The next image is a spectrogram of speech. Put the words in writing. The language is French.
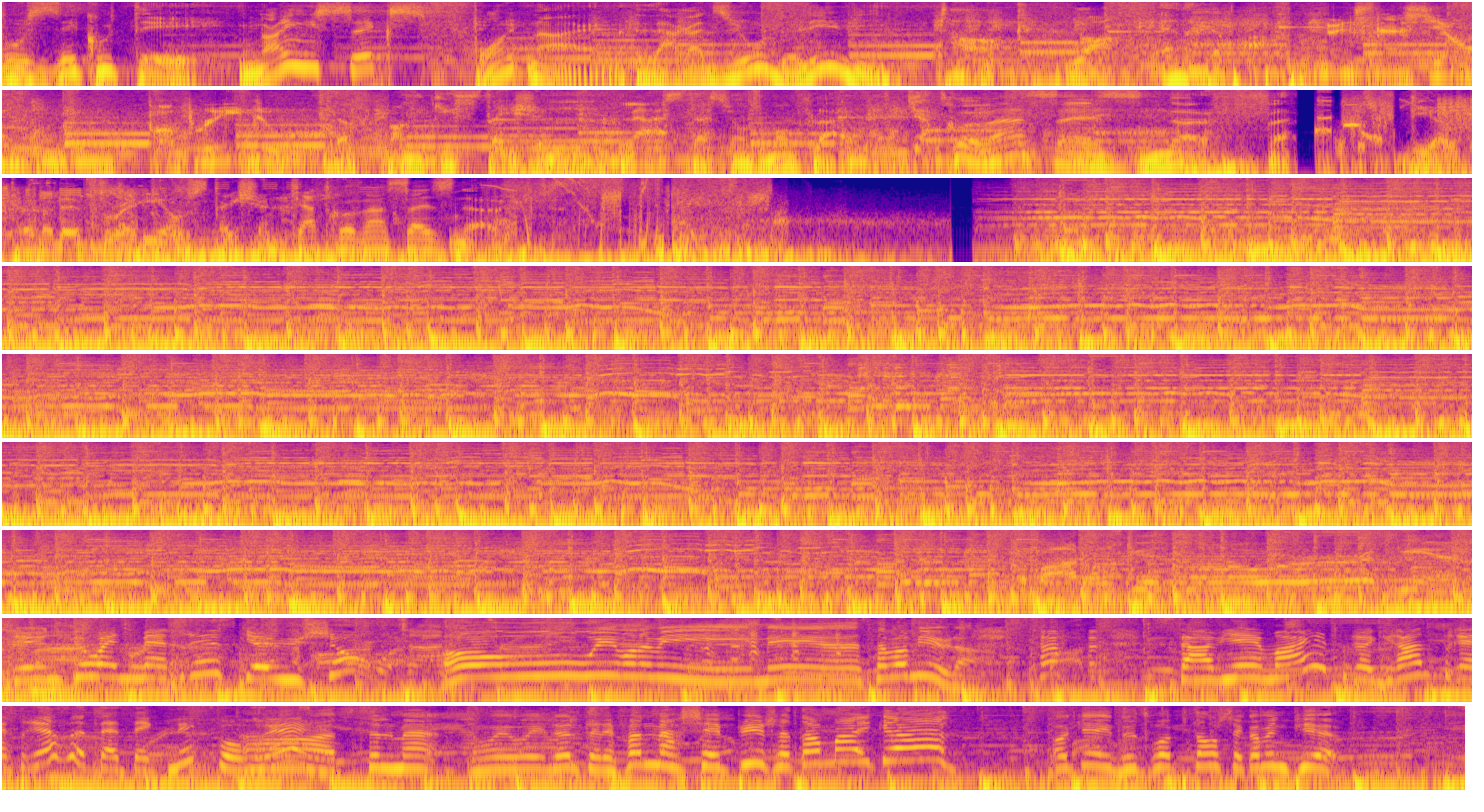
Vous écoutez 96.9, la radio de Lévis. Talk, rock and hip-hop. Une station pas pour les doux. The Funky Station, la station du Mont-Flair. 96.9. The Alternative Radio Station. 96.9. mieux, là. Tu t'en viens maître, grande prêtresse de ta technique pour vrai. Ah, absolument. Oui, oui, là, le téléphone marchait plus. Je oh my God! OK, deux, trois pitons, j'étais comme une pieuvre.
